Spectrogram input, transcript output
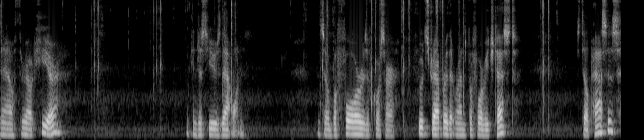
Now throughout here, we can just use that one. And so before is of course our bootstrapper that runs before each test. Still passes.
